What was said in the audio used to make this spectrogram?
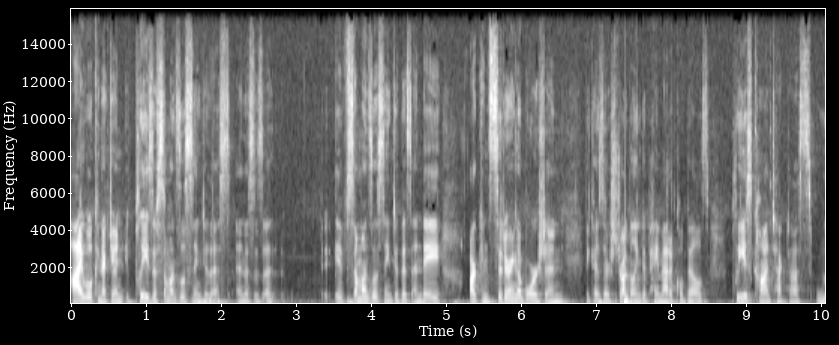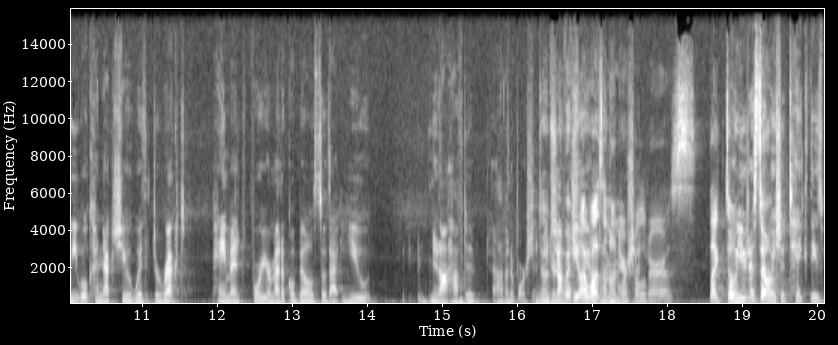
I will connect you. And please, if someone's listening to this, and this is a, if someone's listening to this and they are considering abortion because they're struggling to pay medical bills, please contact us. We will connect you with direct payment for your medical bills so that you do not have to have an abortion. don't you do you not wish feel that wasn't on your shoulders? Like, Well, don't, you just said we should take these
